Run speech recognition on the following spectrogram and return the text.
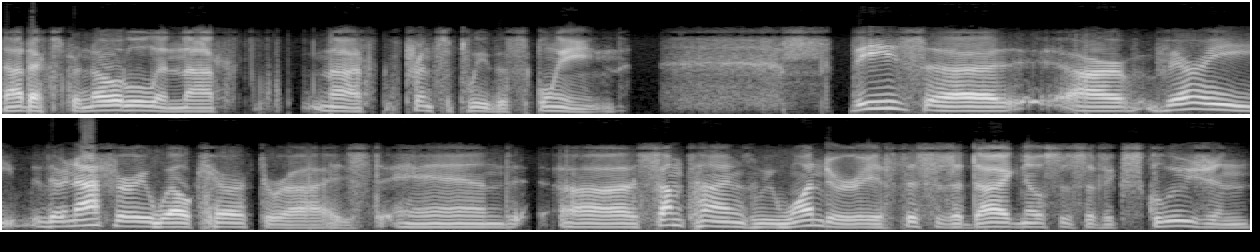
not extranodal, and not not principally the spleen. These uh, are very they're not very well characterized and uh, sometimes we wonder if this is a diagnosis of exclusion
